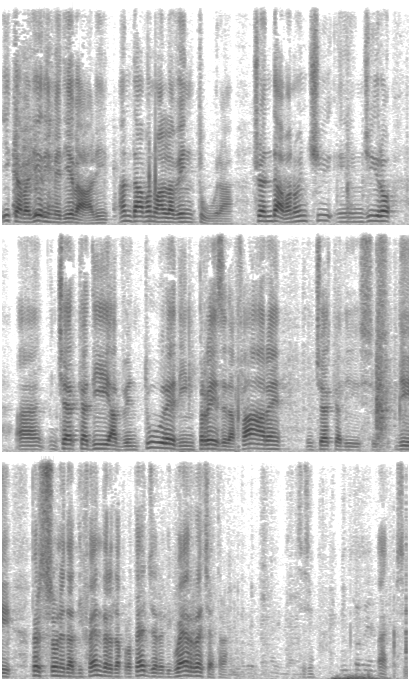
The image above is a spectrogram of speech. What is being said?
i cavalieri medievali andavano all'avventura, cioè andavano in, ci- in giro eh, in cerca di avventure, di imprese da fare, in cerca di, di persone da difendere, da proteggere, di guerra, eccetera. Sì, sì. Ecco, sì.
